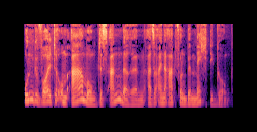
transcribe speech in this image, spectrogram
ungewollte Umarmung des anderen, also eine Art von Bemächtigung.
